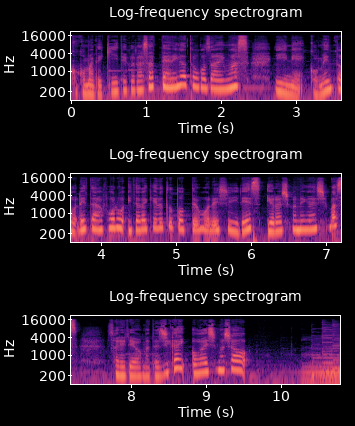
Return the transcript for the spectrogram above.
ここまで聞いてくださってありがとうございます。いいね、コメント、レター、フォローいただけるととっても嬉しいです。よろしくお願いします。それではまた次回お会いしましょう。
